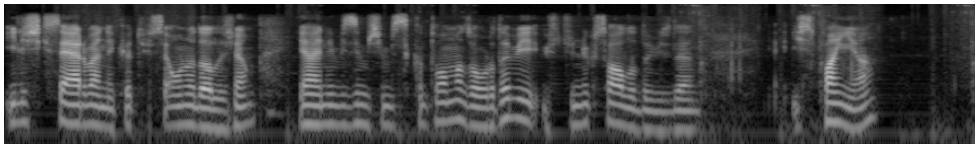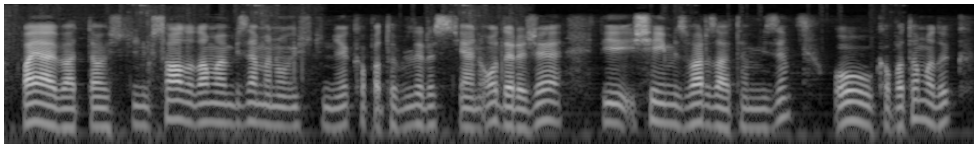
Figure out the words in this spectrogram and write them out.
İlişkisi eğer bende kötüyse onu da alacağım. Yani bizim için bir sıkıntı olmaz. Orada bir üstünlük sağladı bizden. İspanya. Bayağı bir hatta üstünlük sağladı ama biz hemen o üstünlüğü kapatabiliriz. Yani o derece bir şeyimiz var zaten bizim. Oo kapatamadık.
